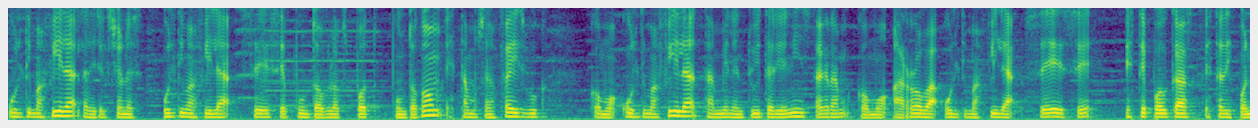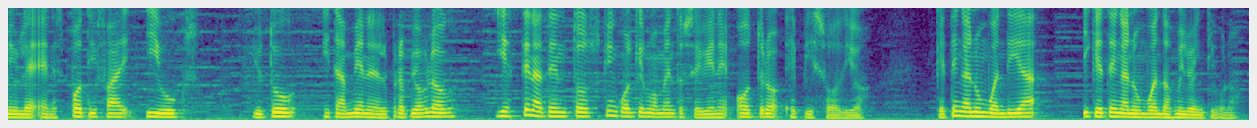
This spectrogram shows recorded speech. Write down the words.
Última Fila, la dirección es ultimafilacs.blogspot.com. Estamos en Facebook como Última Fila, también en Twitter y en Instagram como arroba ultimafilacs este podcast está disponible en Spotify, eBooks, YouTube y también en el propio blog. Y estén atentos que en cualquier momento se viene otro episodio. Que tengan un buen día y que tengan un buen 2021.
